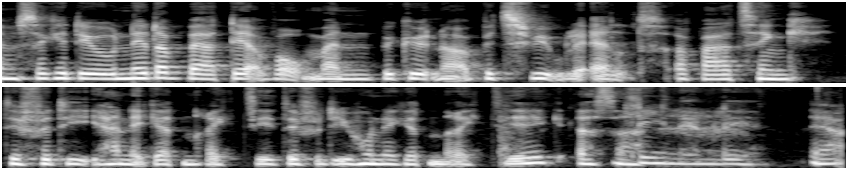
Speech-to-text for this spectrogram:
jamen, så kan det jo netop være der, hvor man begynder at betvivle alt, og bare tænke, det er fordi han ikke er den rigtige, det er fordi hun ikke er den rigtige, ikke? Altså, Lige nemlig. Ja.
